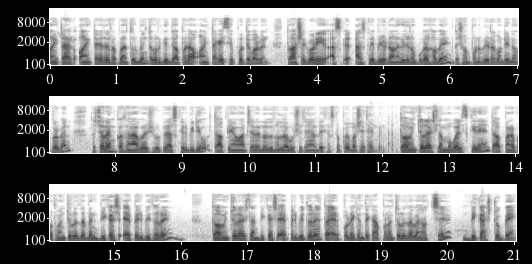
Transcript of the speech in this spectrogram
অনেক টাকা অনেক টাকা যখন আপনারা তুলবেন, তখন কিন্তু আপনারা অনেক টাকাই সেভ করতে পারবেন। তো আশা করি আজকে, আজকের ভিডিওটা অনেক জন উপকার হবে। তো সম্পূর্ণ ভিডিওটা কন্টিনিউ করবেন। তো চলেন, কথা না বলে শুরু করে আজকের ভিডিও তো আপনি আমার চ্যানেল নতুন হলে অবশ্যই চ্যানেলটি সাবস্ক্রাইব করে পাশে থাকবেন। তো আমি চলে আসলাম মোবাইল স্ক্রিনে তো আপনারা প্রথমে চলে যাবেন বিকাশ অ্যাপের ভিতরে। তো আমি চলে আসলাম বিকাশ অ্যাপের ভিতরে। তো এরপর এখান থেকে আপনারা চলে যাবেন হচ্ছে বিকাশ টু ব্যাংক।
